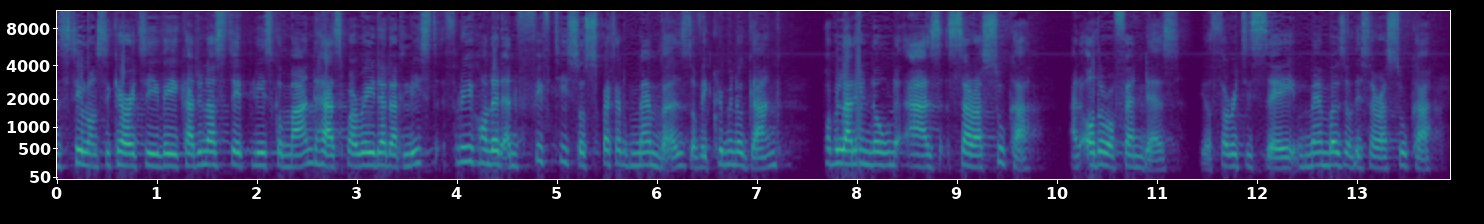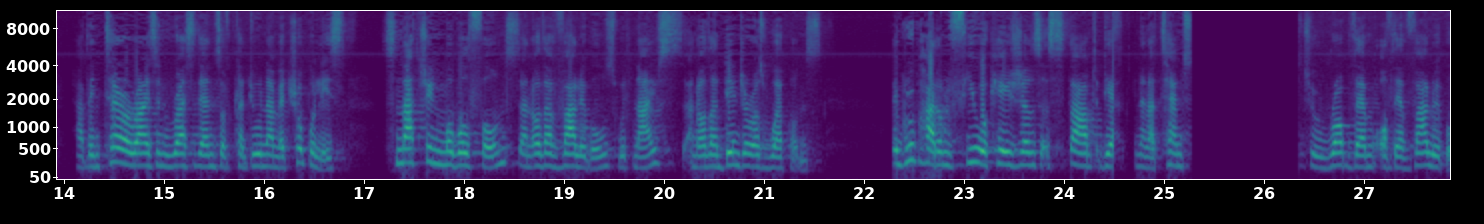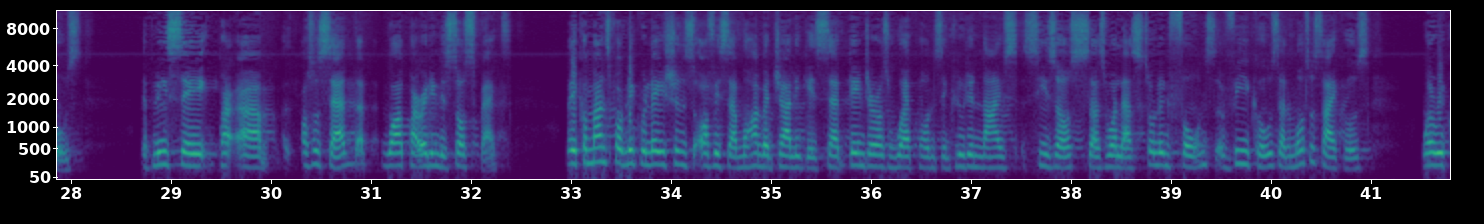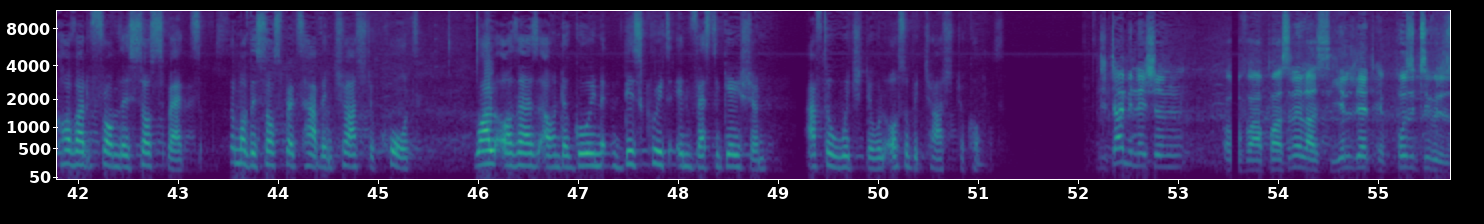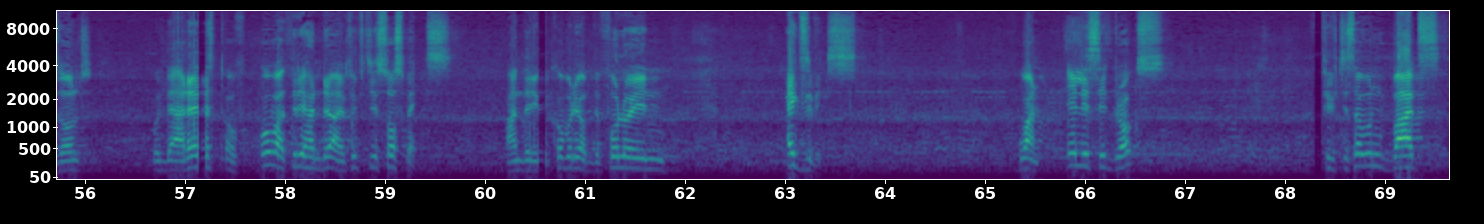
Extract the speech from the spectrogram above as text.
And still on security, the Kaduna State Police Command has paraded at least 350 suspected members of a criminal gang, popularly known as Sarasuka, and other offenders. The authorities say members of the Sarasuka have been terrorizing residents of Kaduna metropolis, snatching mobile phones and other valuables with knives and other dangerous weapons. The group had on few occasions stabbed in an attempt to rob them of their valuables. The police say, um, also said that while parading the suspects, the command's public relations officer, Mohammed Jalige, said dangerous weapons, including knives, scissors, as well as stolen phones, vehicles, and motorcycles, were recovered from the suspects. Some of the suspects have been charged to court, while others are undergoing discreet investigation, after which they will also be charged to court. Determination of our personnel has yielded a positive result with the arrest of over 350 suspects and the recovery of the following exhibits. One, illicit drugs, 57 bags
